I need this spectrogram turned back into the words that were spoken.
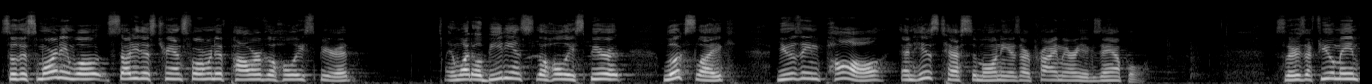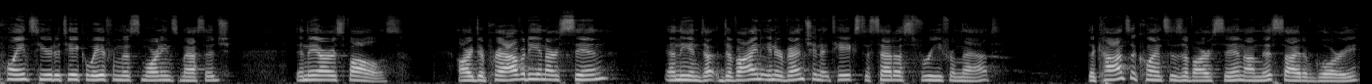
So, this morning we'll study this transformative power of the Holy Spirit and what obedience to the Holy Spirit looks like using Paul and his testimony as our primary example. So there's a few main points here to take away from this morning's message, and they are as follows Our depravity and our sin, and the divine intervention it takes to set us free from that, the consequences of our sin on this side of glory,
